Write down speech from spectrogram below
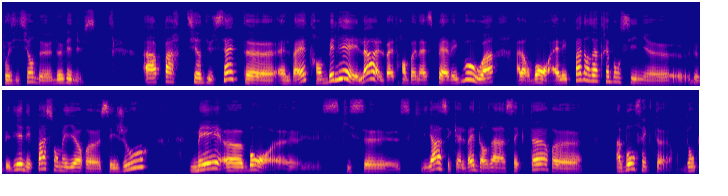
positions de Vénus à partir du 7, euh, elle va être en Bélier, et là elle va être en bon aspect avec vous. Hein. Alors bon, elle n'est pas dans un très bon signe, euh, le Bélier n'est pas son meilleur euh, séjour, mais bon, ce qui ce qu'il y a, c'est qu'elle va être dans un secteur, un bon secteur, donc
